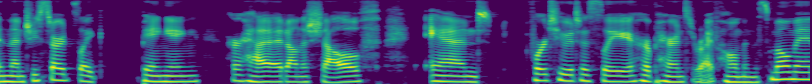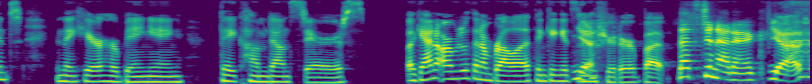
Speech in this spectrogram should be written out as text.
And then she starts like banging her head on the shelf. And fortuitously, her parents arrive home in this moment and they hear her banging. They come downstairs. Again, armed with an umbrella, thinking it's an Yeah. intruder, but That's genetic. yeah.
